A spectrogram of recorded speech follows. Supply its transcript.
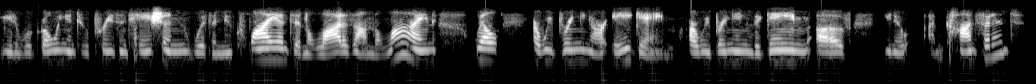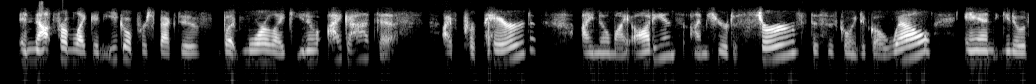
You know, we're going into a presentation with a new client, and a lot is on the line. Well, are we bringing our A game? Are we bringing the game of, you know, I'm confident, and not from like an ego perspective, but more like, you know, I got this. I've prepared. I know my audience. I'm here to serve. This is going to go well. And, you know, if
